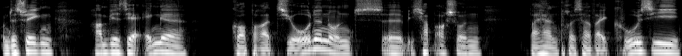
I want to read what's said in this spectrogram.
Und deswegen haben wir sehr enge Kooperationen und äh, ich habe auch schon bei Herrn Professor Vaikosi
